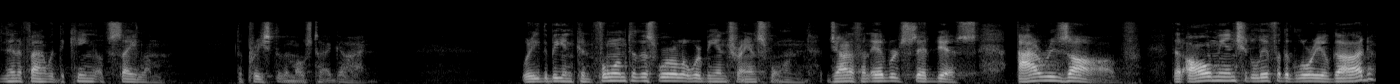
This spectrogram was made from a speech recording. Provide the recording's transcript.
identified with the king of Salem, the priest of the Most High God. We're either being conformed to this world or we're being transformed. Jonathan Edwards said this I resolve that all men should live for the glory of God.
